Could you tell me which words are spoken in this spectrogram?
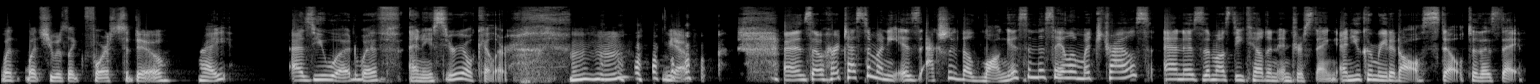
with what she was like forced to do. Right. As you would with any serial killer. Mm-hmm. Yeah. and so her testimony is actually the longest in the Salem witch trials and is the most detailed and interesting. And you can read it all still to this day.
